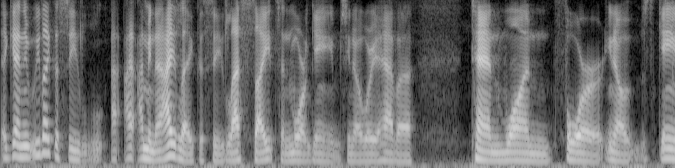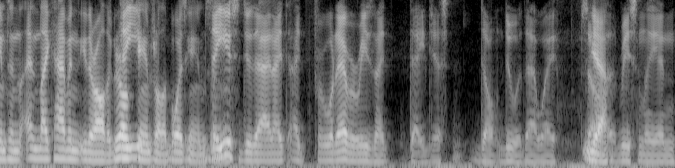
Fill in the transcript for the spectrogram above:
again, we like to see. I, I mean, I like to see less sites and more games. You know, where you have a 10, 1, 4, you know, games, and, and like having either all the girls' They- games or all the boys' games. They and- used to do that, and I, I for whatever reason, I they just don't do it that way. So Yeah. uh, recently, and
